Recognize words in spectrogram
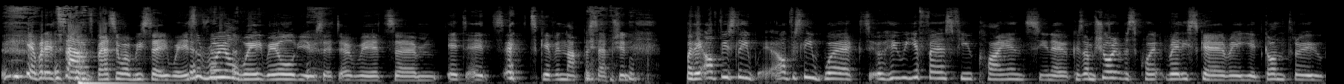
Yeah, but it sounds better when we say we. It's a royal we. We all use it, don't we? It's um, it, it's it's given that perception. but it obviously obviously worked. Who were your first few clients? You know, because I'm sure it was quite really scary. You'd gone through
